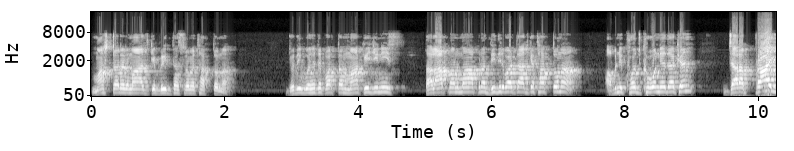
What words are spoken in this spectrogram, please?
মাস্টারের মা আজকে বৃদ্ধাশ্রমে থাকতো না। যদি বোঝাতে পারতাম মা কি জিনিস, তাহলে আপনার মা আপনার দিদির বাড়িতে আজকে থাকতো না। আপনি খোঁজ খবর নিয়ে দেখেন, যারা প্রায়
